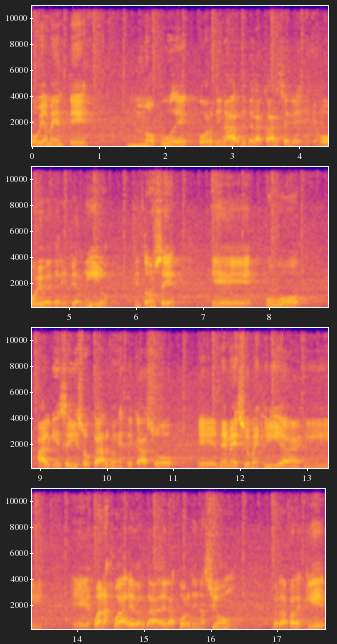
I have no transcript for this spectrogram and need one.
Obviamente no pude coordinar desde la cárcel, es, obvio, desde el infiernillo. Entonces eh, hubo, alguien se hizo cargo, en este caso eh, Nemesio Mejía y eh, Juana Juárez, ¿verdad? De la coordinación, ¿verdad? Para que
